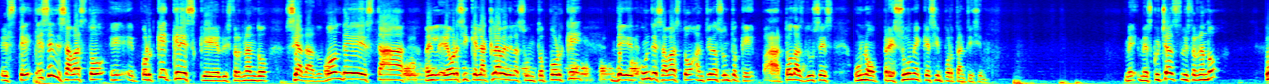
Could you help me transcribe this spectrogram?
este, ese desabasto, eh, eh, ¿por qué crees que Luis Fernando se ha dado? ¿Dónde está ahora sí que la clave del asunto? ¿Por qué de un desabasto ante un asunto que a todas luces uno presume que es importantísimo? ¿Me, escuchas, Luis Fernando? Sí,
